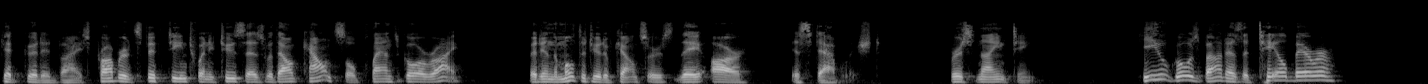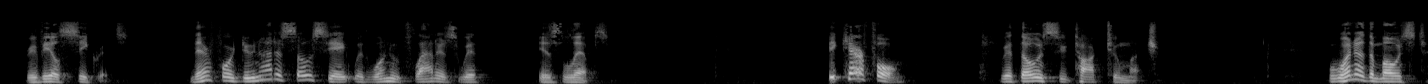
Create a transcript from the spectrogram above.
get good advice. Proverbs 15:22 says, "Without counsel, plans go awry, but in the multitude of counselors, they are established." Verse 19. He who goes about as a talebearer reveals secrets. Therefore, do not associate with one who flatters with his lips. Be careful with those who talk too much. One of the most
